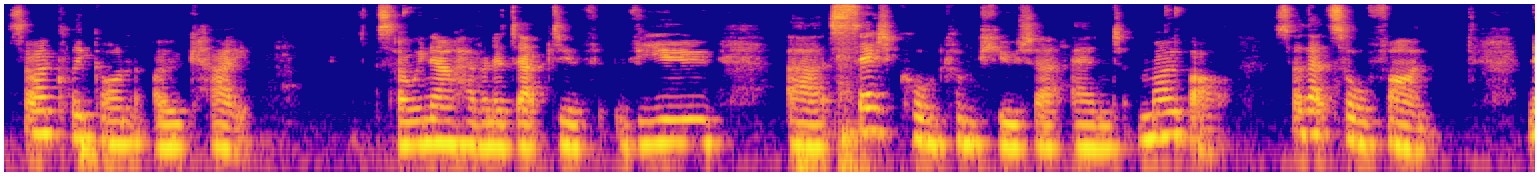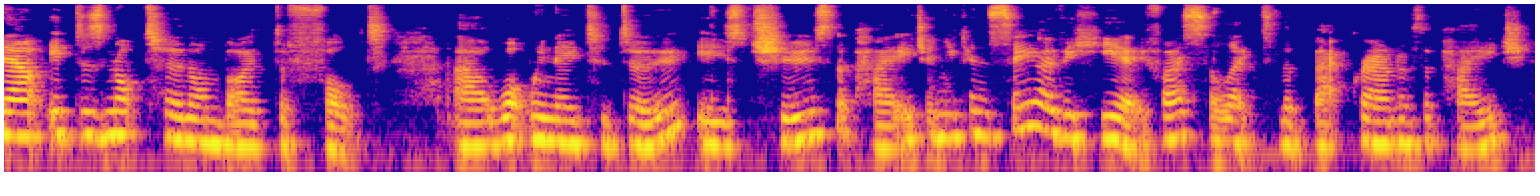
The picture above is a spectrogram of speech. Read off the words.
So I click on OK so we now have an adaptive view uh, set called computer and mobile. So that's all fine. Now it does not turn on by default. Uh, what we need to do is choose the page and you can see over here if I select the background of the page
